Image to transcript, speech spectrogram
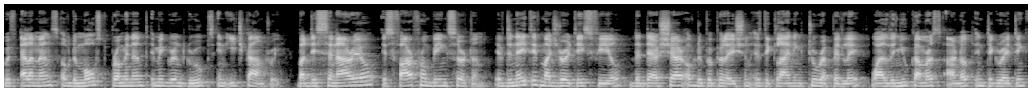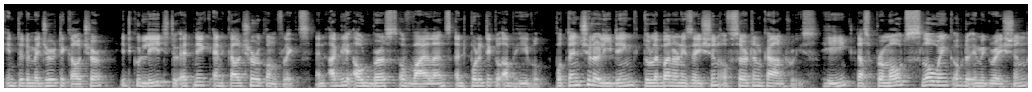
with elements of the most prominent immigrant groups in each country. But this scenario is far from being certain. If the native majorities feel that their share of the population is declining too rapidly, while the newcomers are not integrating into the majority culture, it could lead to ethnic and cultural conflicts and ugly outbursts of violence and political upheaval, potentially leading to Lebanonization of certain countries. He thus promotes slowing of the immigration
